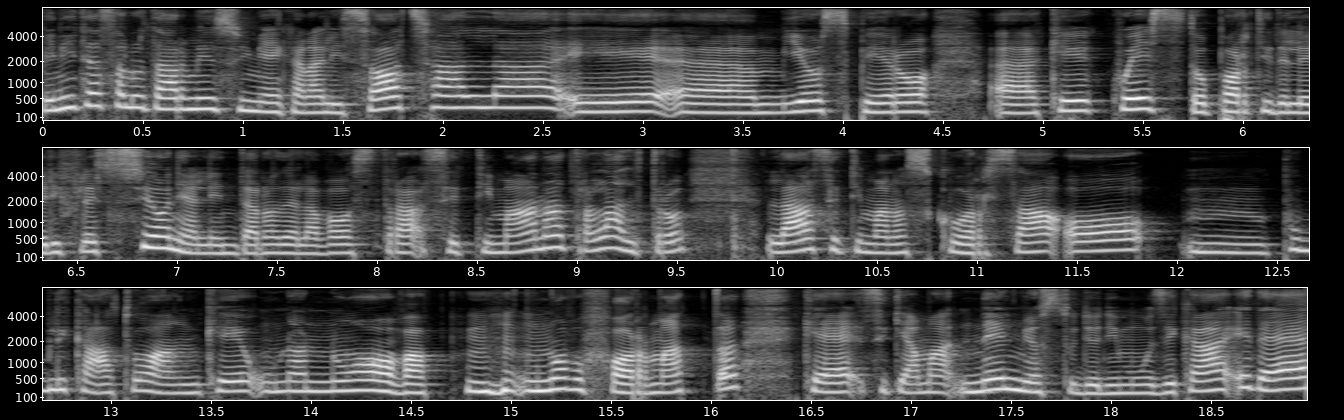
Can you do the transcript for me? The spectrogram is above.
Venite a salutarmi sui miei canali social e ehm, io spero eh, che questo porti delle riflessioni all'interno della vostra settimana. Tra l'altro, la settimana scorsa ho mm, pubblicato anche nuova, un nuovo format che si chiama Nel mio studio di musica ed è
